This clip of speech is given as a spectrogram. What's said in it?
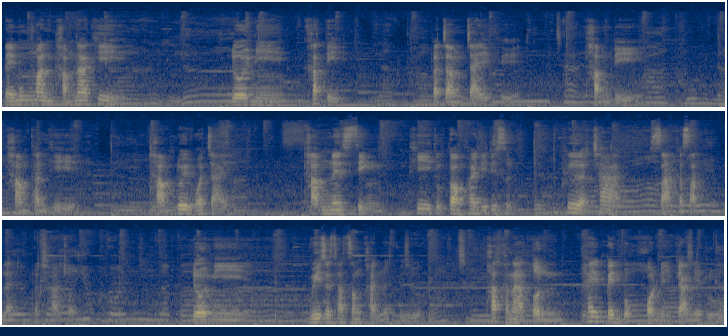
ได้มุ่งมั่นทำหน้าที่ โดยมีคติประจำใจคือทำดีทำทันที ทำด้วยหัวใจทำในสิ่งที่ถูกต้องให้ดีที่สุด เพื่อชาติศาสตร์กษัตริย์และประชาชน โดยมีวิสัยทัศน์สำคัญก็คือ พัฒนาตนให้เป็นบุคคลในการเรียนรู้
